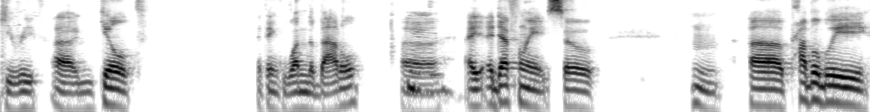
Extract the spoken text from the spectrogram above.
grief, uh, guilt. I think won the battle. Uh, mm. I, I, definitely so. Hmm, uh, probably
